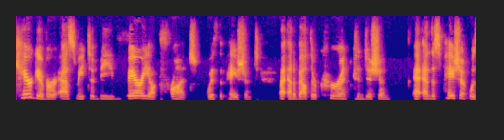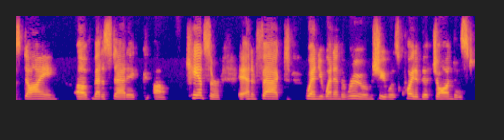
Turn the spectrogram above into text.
caregiver asked me to be very upfront with the patient and about their current condition. And this patient was dying of metastatic uh, cancer. And in fact, when you went in the room, she was quite a bit jaundiced.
